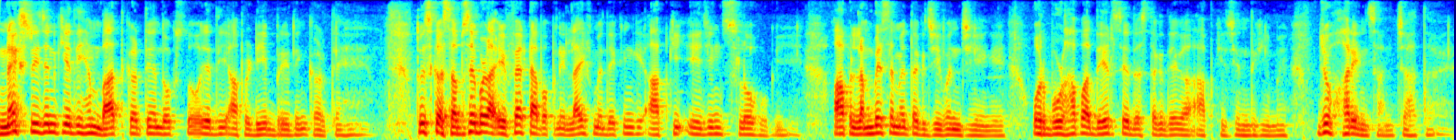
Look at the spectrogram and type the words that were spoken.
नेक्स्ट रीजन की यदि हम बात करते हैं दोस्तों, यदि आप डीप ब्रीदिंग करते हैं तो इसका सबसे बड़ा इफ़ेक्ट आप अपनी लाइफ में देखेंगे, आपकी एजिंग स्लो होगी। आप लंबे समय तक जीवन जिएँगे और बुढ़ापा देर से दस्तक देगा आपकी ज़िंदगी में, जो हर इंसान चाहता है।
